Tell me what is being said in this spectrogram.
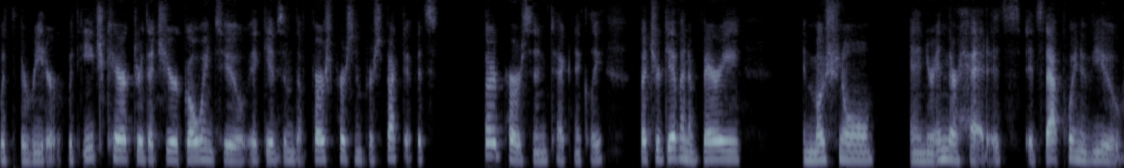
with the reader. With each character that you're going to, it gives them the first person perspective. It's third person technically, but you're given a very emotional and you're in their head. It's it's that point of view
